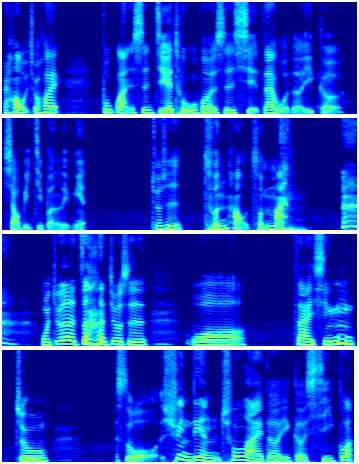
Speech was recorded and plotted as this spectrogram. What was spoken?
然后我就会不管是截图或者是写在我的一个小笔记本里面，就是存好存满。我觉得这就是我在新竹所训练出来的一个习惯。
